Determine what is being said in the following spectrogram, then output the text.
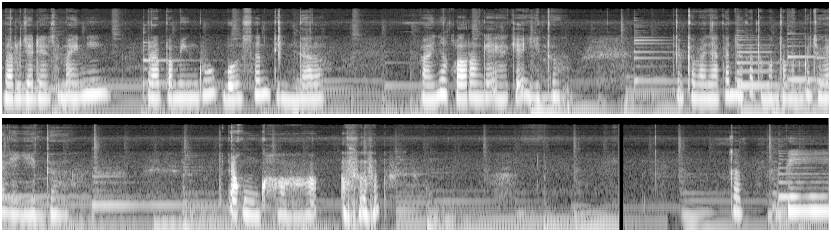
baru jadian sama ini berapa minggu bosan tinggal. Banyak loh orang kayak kayak gitu kebanyakan juga teman-temanku juga kayak gitu. Tapi aku enggak tapi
